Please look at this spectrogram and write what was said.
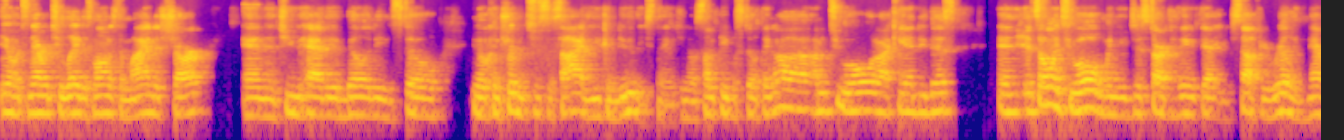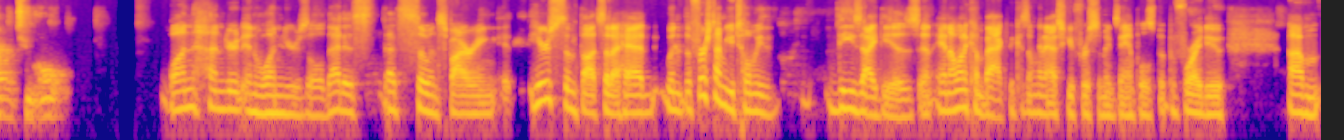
You know, it's never too late as long as the mind is sharp and that you have the ability to still, you know, contribute to society. You can do these things. You know, some people still think, "Oh, I'm too old. I can't do this." And it's only too old when you just start to think that yourself. You're really never too old. 101 years old. That is that's so inspiring. Here's some thoughts that I had when the first time you told me these ideas, and, and I want to come back because I'm going to ask you for some examples. But before I do, um,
